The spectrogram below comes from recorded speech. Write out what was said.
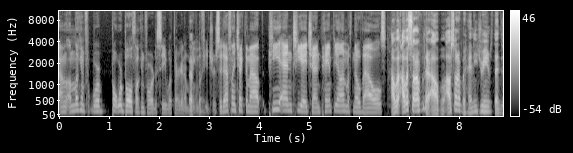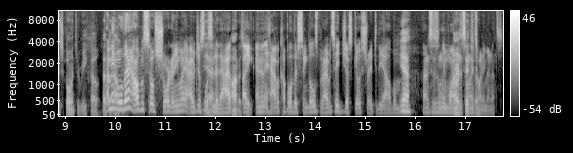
I'm, I'm looking for, we're, but we're both looking forward to see what they're going to bring in the future. So definitely check them out. P N T H N Pantheon with no vowels. I would, I would start off with their album. I would start off with Henny Dreams, then just go into Rico. That's I the mean, well, their album's so short anyway. I would just listen to that. honestly. Like, and then they have a couple other singles, but I would say just go straight to the album. yeah. Um, this is only one, and it's only so. 20 minutes.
